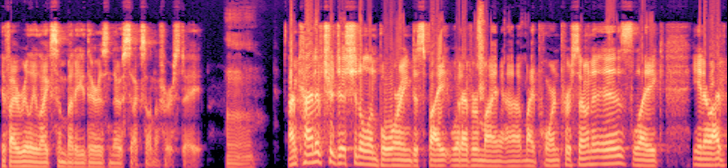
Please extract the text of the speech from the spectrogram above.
if i really like somebody there is no sex on the first date. Mm. i'm kind of traditional and boring despite whatever my uh, my porn persona is. Like you know i've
